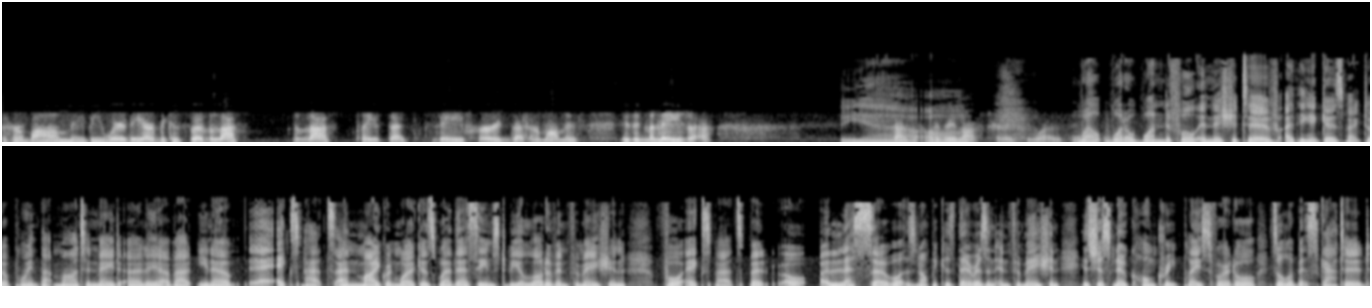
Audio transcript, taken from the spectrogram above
her mom, maybe where they are, because uh, the last the last place that they've heard that her mom is is in Malaysia. Yeah. That's where they oh. heard she was. Well, what a wonderful initiative. I think it goes back to a point that Martin made earlier about, you know, expats and migrant workers, where there seems to be a lot of information for expats, but oh, less so. Well, it's not because there isn't information, it's just no concrete place for it all. It's all a bit scattered.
